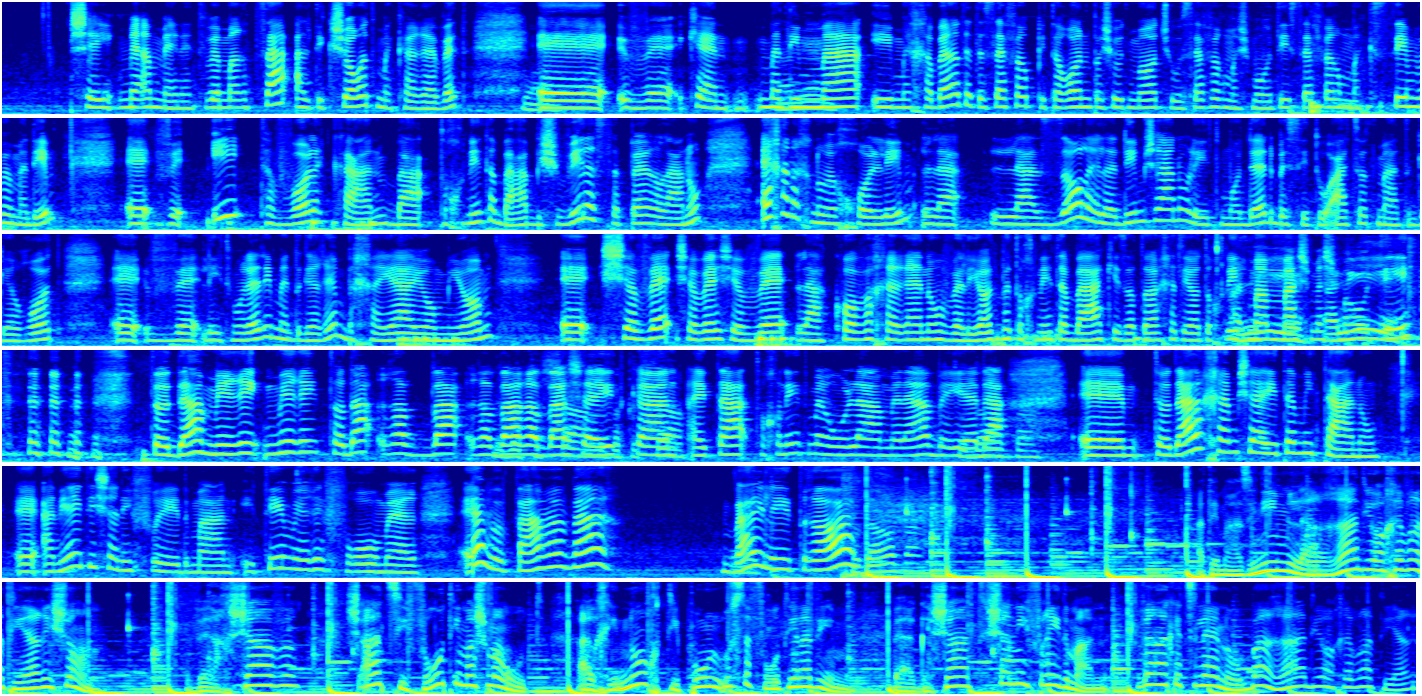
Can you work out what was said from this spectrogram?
שהיא מאמנת ומרצה על תקשורת מקרבת. וואו. אה, וכן, מדהימה, היא מחברת את הספר פתרון פשוט מאוד, שהוא ספר משמעותי, ספר מקסים ומדהים. אה, והיא תבוא לכאן בתוכנית הבאה בשביל לספר לנו איך אנחנו יכולים לה, לעזור לילדים שלנו להתמודד בסיטואציות מאתגרות אה, ולהתמודד עם אתגרים בחיי היום-יום. אה, שווה, שווה, שווה לעקוב אחרינו ולהיות בתוכנית הבאה, כי זאת הולכת להיות תוכנית אני ממש משמעותית. תודה, מירי. מירי, תודה רבה, רבה, בבקשה, רבה שהיית בבקשה. כאן. הייתה תוכנית מעולה, מלאה בידע. תודה. אה, תודה לכם שהייתם איתנו. אה, אני הייתי שני פרידמן, איתי מירי פרומר. בפעם הבאה. ביי, להתראות. תודה רבה. אתם מאזינים לרדיו החברתי הראשון. ועכשיו, שעת ספרות עם משמעות, על חינוך, טיפול וספרות ילדים, בהגשת שני פרידמן, ורק אצלנו ברדיו החברתי הראשון.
